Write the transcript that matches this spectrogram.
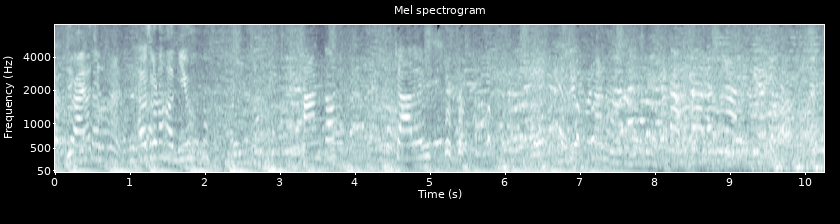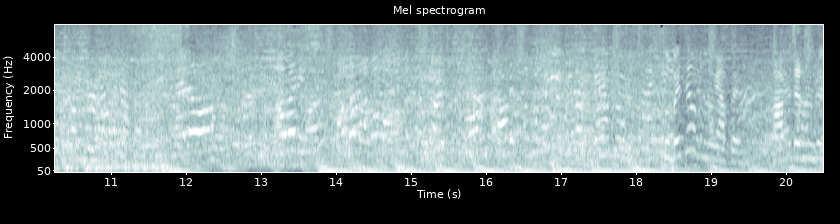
some. I was gonna hug you. Handcuff challenge. Hello. How are you? सुबह से हो तुम लोग यहाँ पे आफ्टरनून से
